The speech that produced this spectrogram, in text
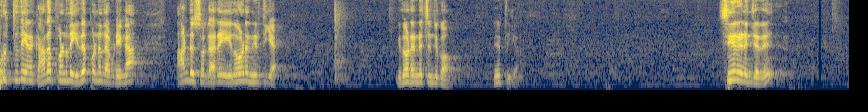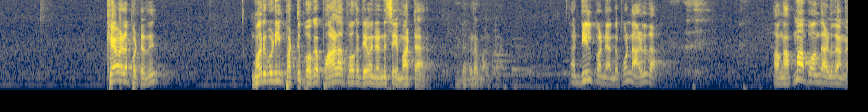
உறுத்துது எனக்கு அதை பண்ணுது இதை பண்ணுது அப்படின்னா ஆண்டு சொல்றாரு இதோட நிறுத்திக்க. இதோட என்ன செஞ்சுக்கோ? நிறுத்திக்க. சீரழிஞ்சது. கேவலப்பட்டது. மறுபடியும் பட்டு போக பாழா போக தேவன் என்ன செய்ய மாட்டார். விட மாட்டார். நான் டீல் பண்ணேன். அந்த பொண்ணு அழுதா. அவங்க அம்மா அப்பா வந்து அழுதாங்க.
